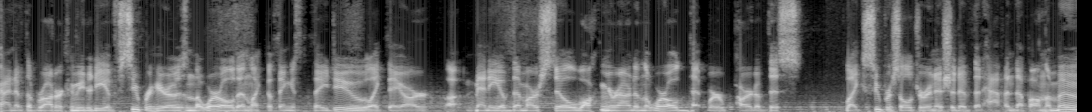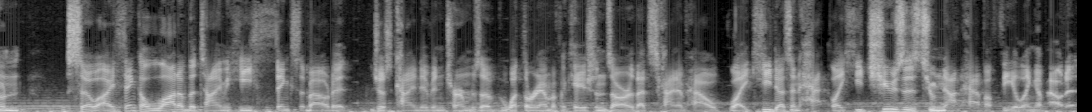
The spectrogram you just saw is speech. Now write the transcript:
kind of the broader community of superheroes in the world and like the things that they do like they are uh, many of them are still walking around in the world that were part of this like super soldier initiative that happened up on the moon so i think a lot of the time he thinks about it just kind of in terms of what the ramifications are that's kind of how like he doesn't have like he chooses to not have a feeling about it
